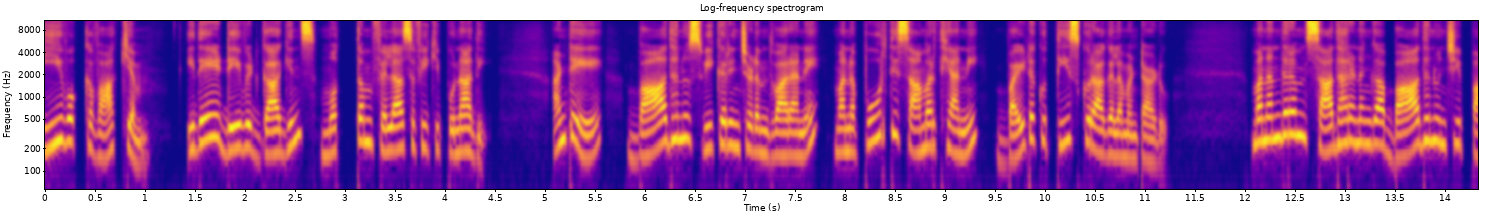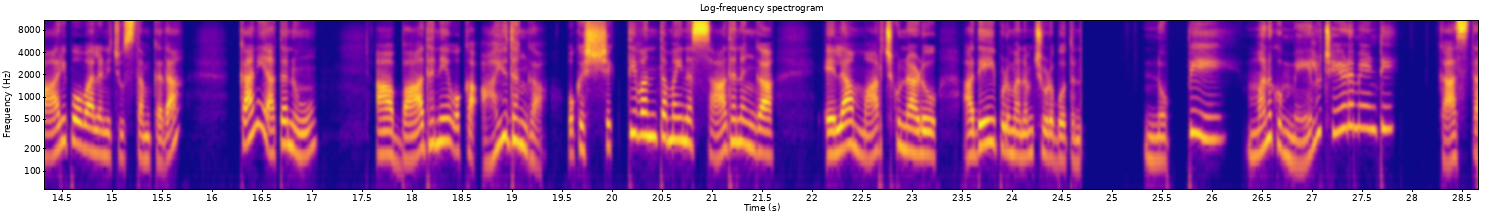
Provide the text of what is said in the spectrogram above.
ఈ ఒక్క వాక్యం ఇదే డేవిడ్ గాగిన్స్ మొత్తం ఫిలాసఫీకి పునాది. అంటే బాధను స్వీకరించడం ద్వారానే మన పూర్తి సామర్థ్యాన్ని బయటకు తీసుకురాగలమంటాడు. మనందరం సాధారణంగా బాధ నుంచి పారిపోవాలని చూస్తాం కదా? కాని అతను ఆ బాధనే ఒక ఆయుధంగా ఒక శక్తివంతమైన సాధనంగా ఎలా మార్చుకున్నాడో అదే ఇప్పుడు మనం చూడబోతున్నాం. నొప్పి మనకు మేలు చేయడమేంటి? కాస్త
